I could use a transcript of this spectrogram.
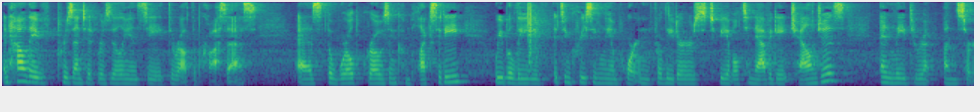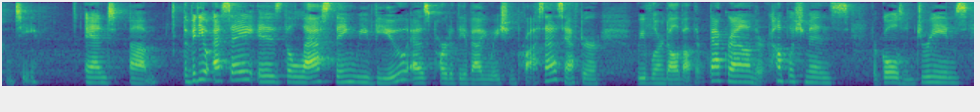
and how they've presented resiliency throughout the process. As the world grows in complexity, we believe it's increasingly important for leaders to be able to navigate challenges and lead through uncertainty. And um, the video essay is the last thing we view as part of the evaluation process after we've learned all about their background, their accomplishments, their goals and dreams.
